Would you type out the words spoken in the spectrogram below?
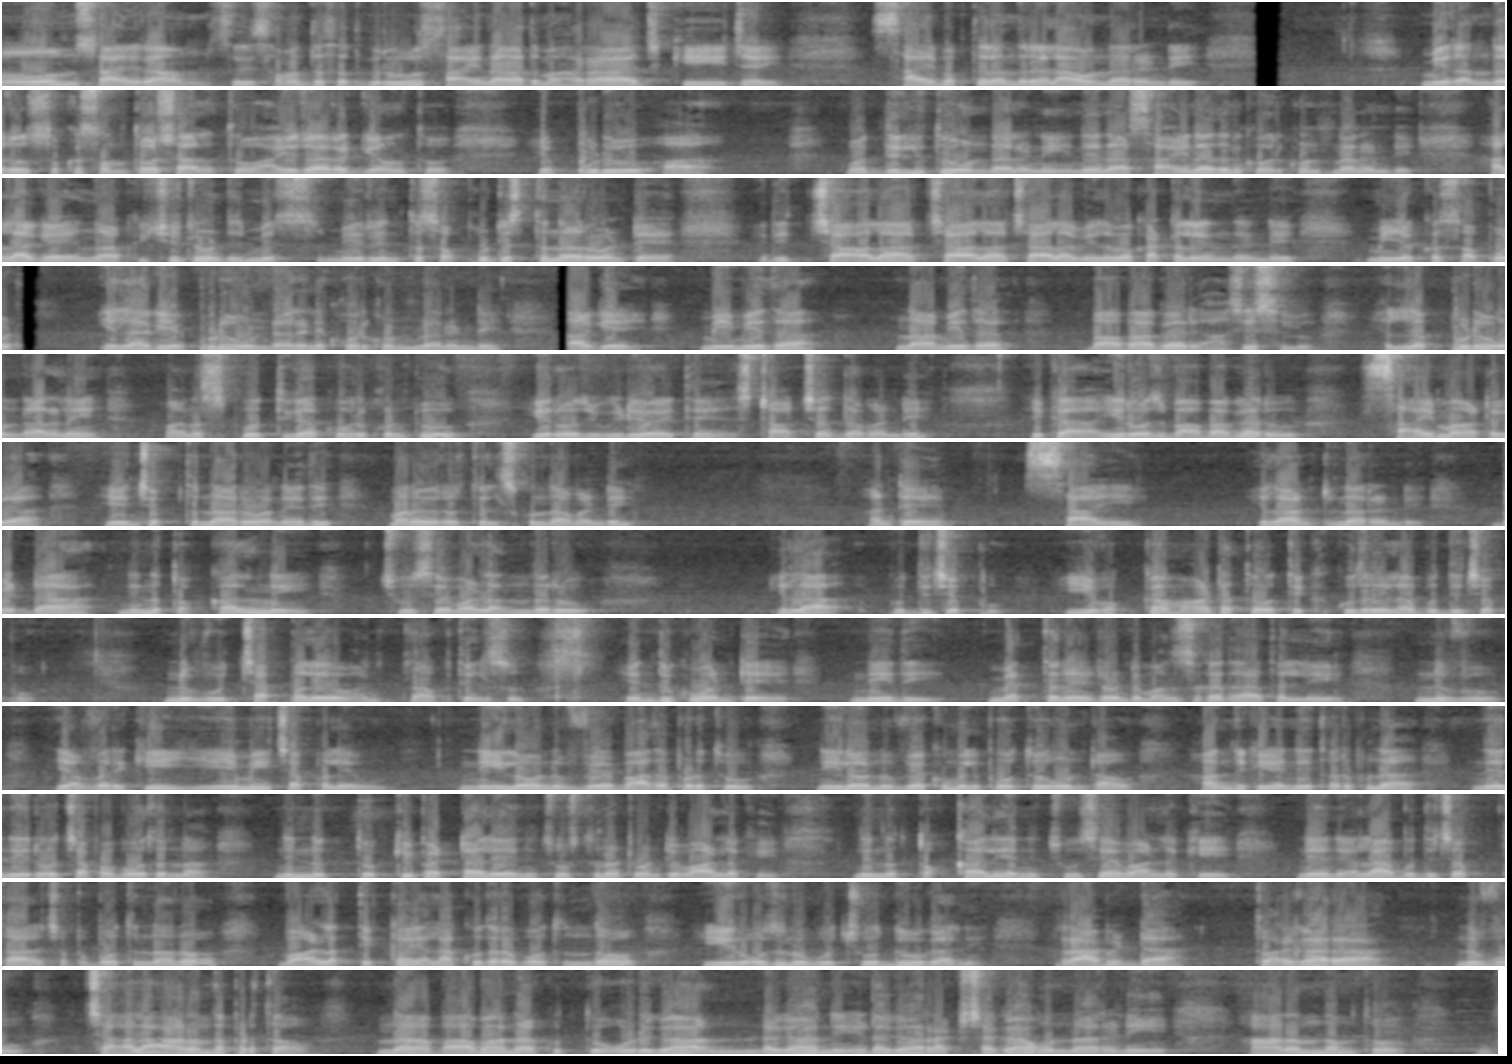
ఓం సాయిరామ్. శ్రీ సమర్థ సద్గురు సాయినాథ్ మహారాజ్ కీ జై. సాయి భక్తులందరూ ఎలా ఉన్నారండి? మీరందరూ సుఖ సంతోషాలతో ఆయురారోగ్యాలతో ఎప్పుడూ వర్ధిల్లుతూ ఉండాలని నేను ఆ సాయినాథ్ని కోరుకుంటున్నానండి. అలాగే నాకు ఇచ్చేటువంటి మీరు మీరు ఇంత సపోర్ట్ ఇస్తున్నారు అంటే ఇది చాలా చాలా చాలా విలువ కట్టలేనిదండి. మీ యొక్క సపోర్ట్ ఇలాగే ఎప్పుడూ ఉండాలని కోరుకుంటున్నానండి. అలాగే మీ మీద నా మీద బాబాగారి ఆశీస్సులు ఎల్లప్పుడూ ఉండాలని మనస్ఫూర్తిగా కోరుకుంటూ ఈరోజు వీడియో అయితే స్టార్ట్ చేద్దామండి. ఇక ఈరోజు బాబాగారు సాయి మాటగా ఏం చెప్తున్నారు అనేది మనం ఈరోజు తెలుసుకుందామండి. అంటే సాయి ఇలా అంటున్నారండి బిడ్డ నిన్ను తొక్కాలని చూసే వాళ్ళందరూ ఇలా బుద్ధి చెప్పు. ఈ ఒక్క మాటతో తిక్క కుదిరేలా బుద్ధి చెప్పు. నువ్వు చెప్పలేవు అని నాకు తెలుసు. ఎందుకు అంటే నీది మెత్తనైనటువంటి మనసు కదా తల్లి. నువ్వు ఎవరికీ ఏమీ చెప్పలేవు. నీలో నువ్వే బాధపడుతూ నీలో నువ్వే కుమిలిపోతూ ఉంటావు. అందుకే నీ తరపున నేను ఈరోజు చెప్పబోతున్నా. నిన్ను తొక్కి పెట్టాలి అని చూస్తున్నటువంటి వాళ్ళకి నిన్ను తొక్కాలి అని చూసే వాళ్ళకి నేను ఎలా బుద్ధి చెప్తా చెప్పబోతున్నానో వాళ్ళ తిక్క ఎలా కుదరబోతుందో ఈరోజు నువ్వు చూద్దువు కానీ రాబిడ్డ త్వరగా రా. నువ్వు చాలా ఆనందపడతావు. నా బాబా నాకు తోడుగా అండగా నీడగా రక్షగా ఉన్నారని ఆనందంతో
